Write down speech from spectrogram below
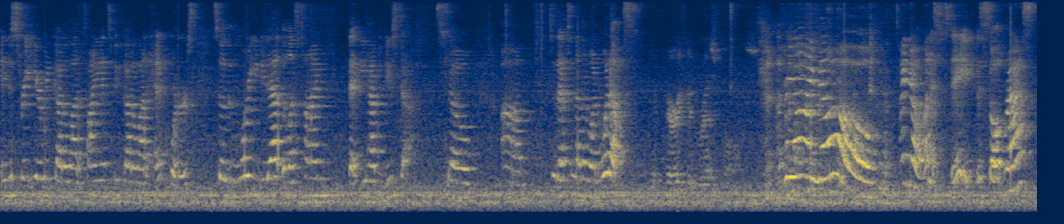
industry here. We've got a lot of finance. We've got a lot of headquarters. So the more you do that, the less time that you have to do stuff. So, um, so that's another one. What else? Very good restaurants. Yeah, I know. I know. What a state. The saltgrass.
